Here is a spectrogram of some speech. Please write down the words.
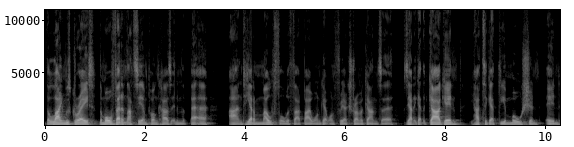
The line was great. The more venom that CM Punk has in him, the better. And he had a mouthful with that buy one, get one free extravaganza because he had to get the gag in. He had to get the emotion in.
